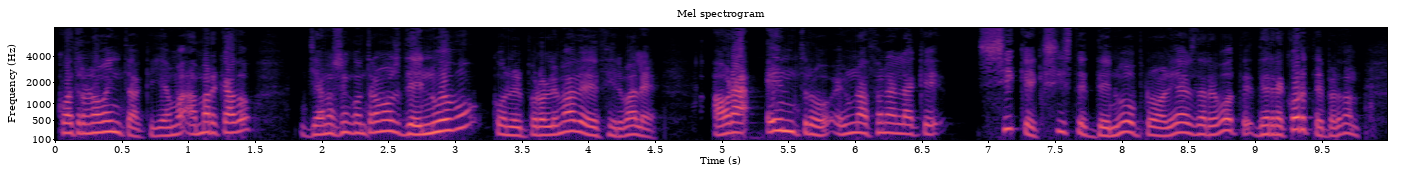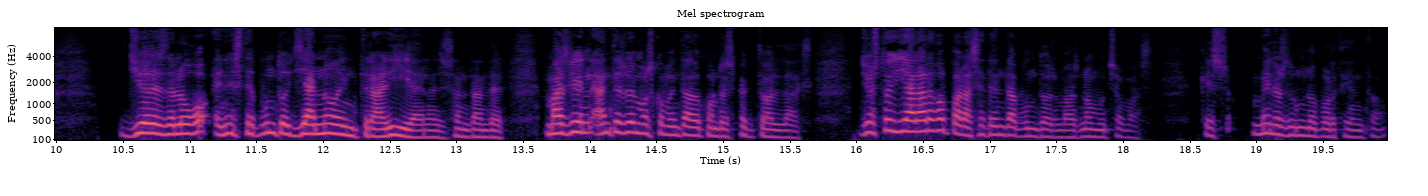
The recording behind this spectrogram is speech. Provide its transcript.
490 que ya ha marcado, ya nos encontramos de nuevo con el problema de decir, vale, ahora entro en una zona en la que sí que existe de nuevo probabilidades de rebote, de recorte, perdón, yo desde luego en este punto ya no entraría en el Santander. Más bien, antes lo hemos comentado con respecto al DAX. Yo estoy ya largo para 70 puntos más, no mucho más, que es menos de un 1%.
